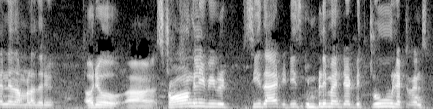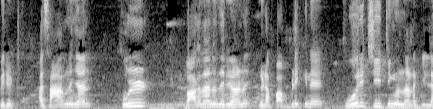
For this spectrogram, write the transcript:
തന്നെ നമ്മളതൊരു ഒരു strongly we will see that it is implemented with true letter and spirit അത് സാറിന് ഞാൻ ഫുൾ വാഗ്ദാനം തരികയാണ്. ഇവിടെ പബ്ലിക്കിന് ഒരു ചീറ്റിങ്ങും നടക്കില്ല.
